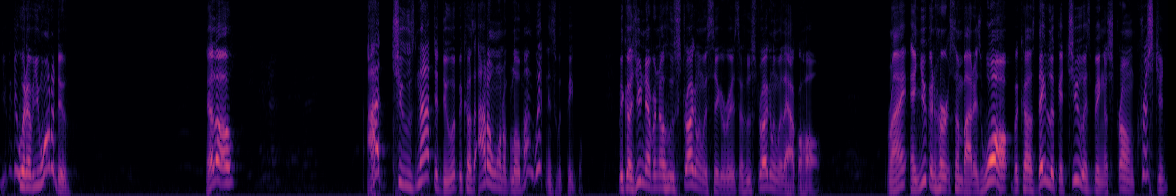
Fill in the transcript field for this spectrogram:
You can do whatever you want to do. Hello? I choose not to do it because I don't want to blow my witness with people. Because you never know who's struggling with cigarettes or who's struggling with alcohol right? And you can hurt somebody's walk because they look at you as being a strong Christian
